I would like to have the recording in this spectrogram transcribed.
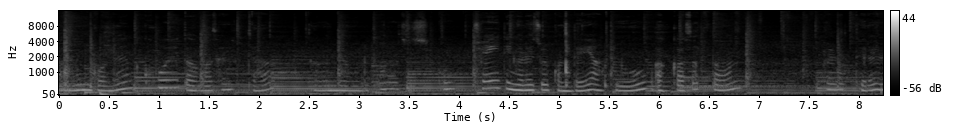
남은 거는 코에다가 살짝 다른 양으로 털어주시고 쉐이딩을 해줄 건데요. 요 아까 썼던 팔레트를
